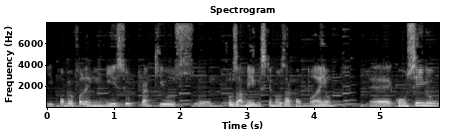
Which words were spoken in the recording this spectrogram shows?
e, como eu falei no início, para que os, é, os amigos que nos acompanham é, consigam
